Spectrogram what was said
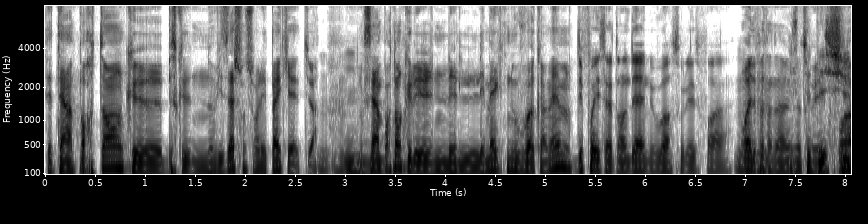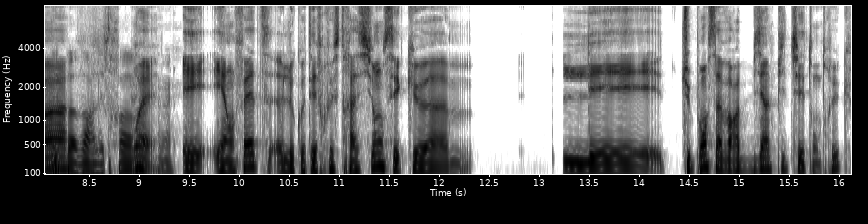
c'était important que parce que nos visages sont sur les paquets tu vois Mm, Mhm. donc c'est important que les, les, les mecs nous voient quand même Des fois, ils s'attendaient à nous voir tous les trois. mm. ouais des fois Mm. t'en as Et notre J'étais les déçu de pas voir les trois. Ouais. Ouais. Et, et en fait, le côté frustration, c'est que euh, les, tu penses avoir bien pitché ton truc.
